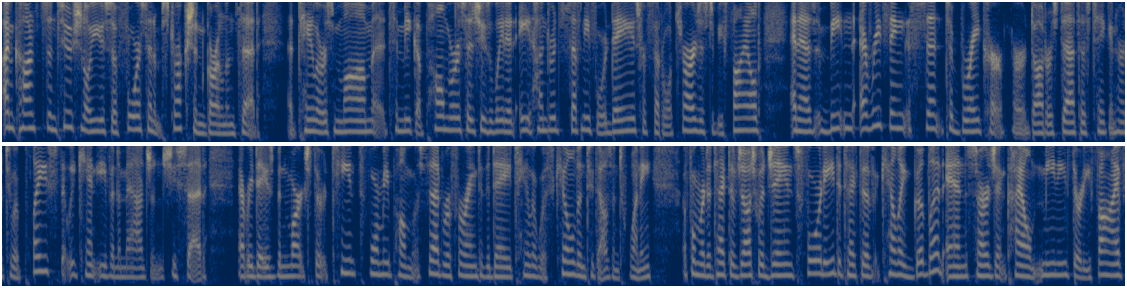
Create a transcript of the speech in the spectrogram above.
unconstitutional use of force, and obstruction, Garland said. Uh, Taylor's mom, Tamika Palmer, said she's waited 874 days for federal charges to be filed and has beaten everything sent to break her. Her daughter's death has taken her to a place that we can't even imagine, she said. Every day has been March 13th for me, Palmer said, referring to the day Taylor was killed in 2020. A former Detective Joshua Jaynes, 40, Detective Kelly Goodlett, and Sergeant Kyle Meany, 35,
